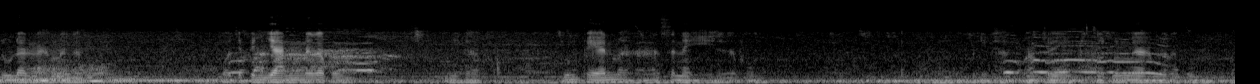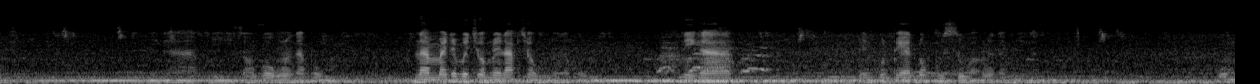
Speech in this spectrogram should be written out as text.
ดูด้านหลังนะครับว่าจะเป็นยันนะครับผม นี่ครับขุนแผนมหาเสน่ห์นะครับผม นี่ครับความสวยสดงดงามนะครับผม นี่ครับมีสององค์นะครับผมนำให้ท่านผู้ชมได้รับชมนะครับผม นี่ครับ เป็นคุณแผนหลวงปู่สวงนะครับ อุ้ม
